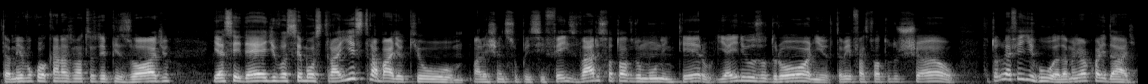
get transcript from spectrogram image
Também vou colocar nas notas do episódio e essa ideia de você mostrar. E esse trabalho que o Alexandre Suplicy fez, vários fotógrafos do mundo inteiro, e aí ele usa o drone, também faz foto do chão, fotografia de rua, da melhor qualidade.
